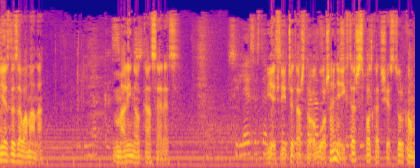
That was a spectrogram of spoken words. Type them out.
Jest załamana. Marino Caceres. Jeśli czytasz to ogłoszenie i chcesz spotkać się z córką,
